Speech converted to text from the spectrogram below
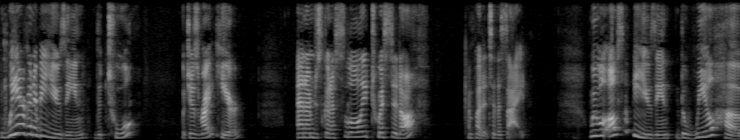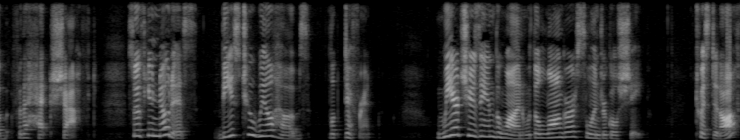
We are going to be using the tool, which is right here, and I'm just going to slowly twist it off and put it to the side. We will also be using the wheel hub for the hex shaft. So if you notice, these two wheel hubs look different. We are choosing the one with the longer cylindrical shape. Twist it off,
